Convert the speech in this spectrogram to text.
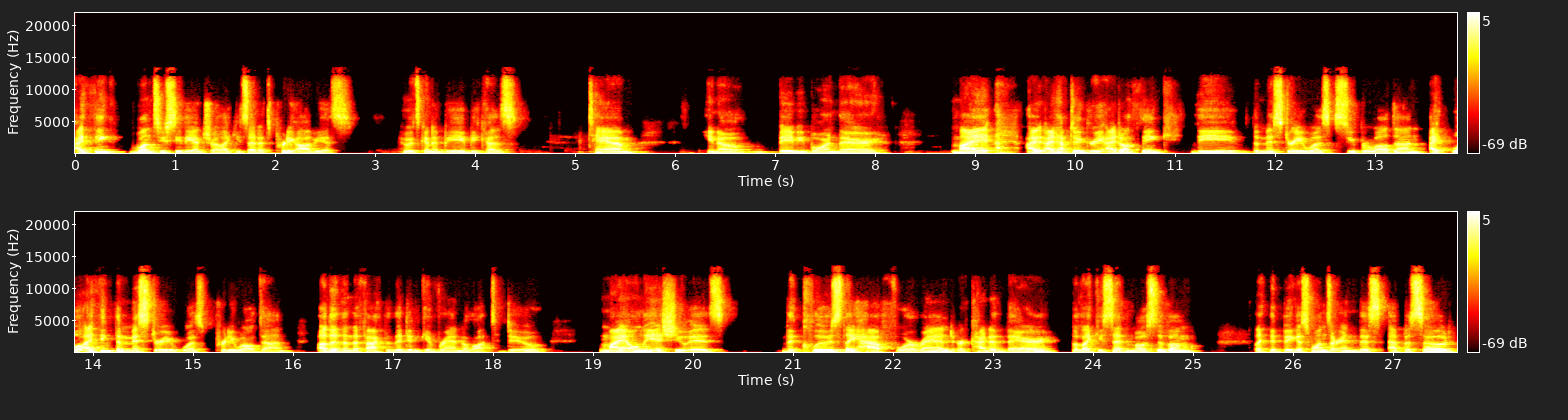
I think once you see the intro, like you said, it's pretty obvious who it's going to be because Tam, you know, baby born there. My, I, I'd have to agree. I don't think the the mystery was super well done. I well, I think the mystery was pretty well done, other than the fact that they didn't give Rand a lot to do. My Mhm. only issue is the clues they have for Rand are kind of there, but like you said, most of them, like the biggest ones, are in this episode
